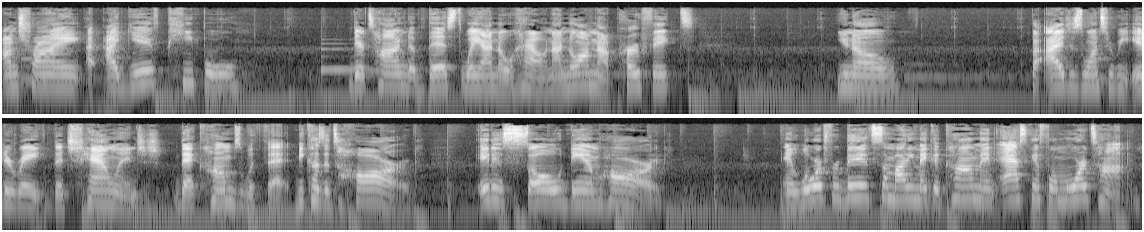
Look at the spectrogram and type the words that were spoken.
I'm trying, I, I give people their time the best way I know how. And I know I'm not perfect, you know, but I just want to reiterate the challenge that comes with that because it's hard. It is so damn hard. And Lord forbid somebody make a comment asking for more time.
